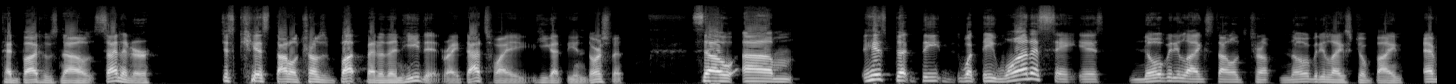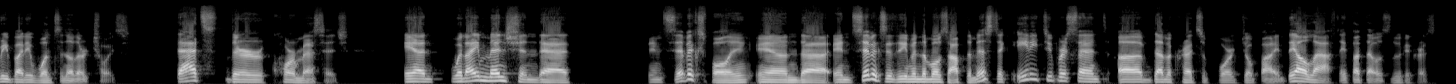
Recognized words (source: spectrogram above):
Ted Budd, who's now senator, just kissed Donald Trump's butt better than he did, right? That's why he got the endorsement. So, um, his the, the what they want to say is nobody likes Donald Trump, nobody likes Joe Biden, everybody wants another choice. That's their core message. And when I mentioned that in Civiqs polling, and uh, Civiqs is even the most optimistic, 82% of Democrats support Joe Biden. They all laughed. They thought that was ludicrous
